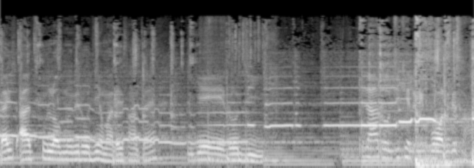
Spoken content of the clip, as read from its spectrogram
गाइस आज के ब्लॉग में भी रोजी हमारे साथ है। ये रोजी। यार रोजी खेल रही बॉल के साथ।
